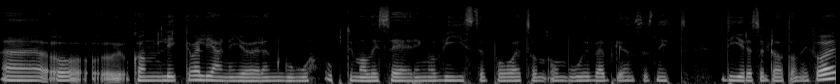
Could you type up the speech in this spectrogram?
Eh, og, og, kan likevel gjerne gjøre en god optimalisering og vise på et sånn om bord webgrensesnitt de resultatene vi får,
